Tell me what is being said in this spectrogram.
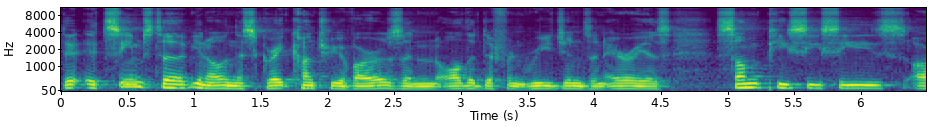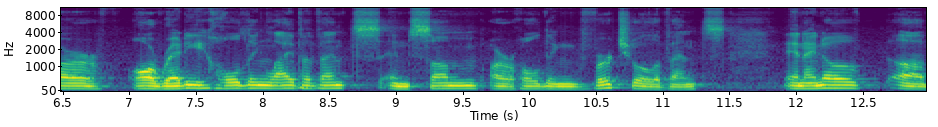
there, it seems to, you know, in this great country of ours and all the different regions and areas, some PCCs are already holding live events and some are holding virtual events. And I know uh,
